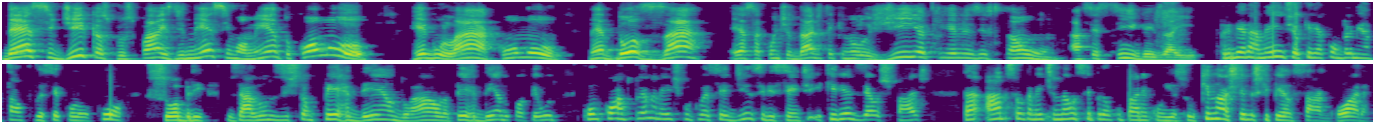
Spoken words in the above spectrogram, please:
desse dicas para os pais de, nesse momento, como regular, como né, dosar essa quantidade de tecnologia que eles estão acessíveis aí. Primeiramente, eu queria complementar o que você colocou sobre os alunos estão perdendo aula, perdendo conteúdo. Concordo plenamente com o que você disse, Vicente, e queria dizer aos pais para absolutamente não se preocuparem com isso. O que nós temos que pensar agora,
